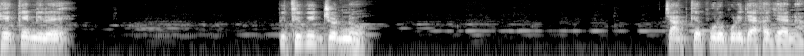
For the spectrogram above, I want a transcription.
ঢেকে নিলে পৃথিবীর জন্য চাঁদকে পুরোপুরি দেখা যায় না।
